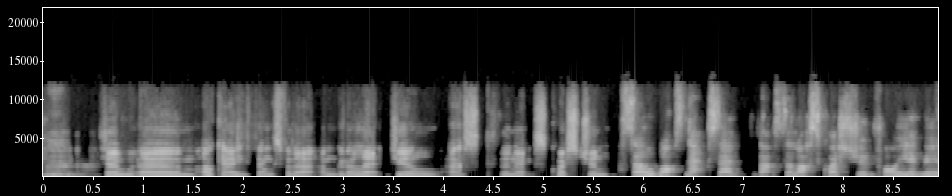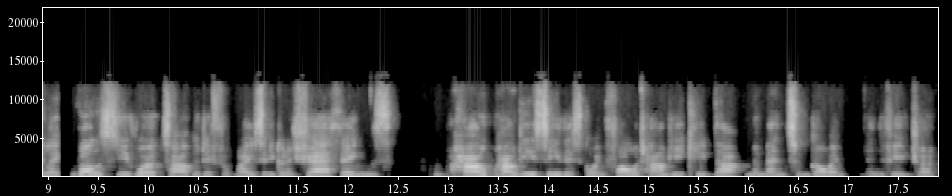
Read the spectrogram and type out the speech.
so um, okay thanks for that. I'm going to let jill ask the next question. So what's next then? That's the last question for you really. Once you've worked out the different ways that you're going to share things how how do you see this going forward? How do you keep that momentum going in the future?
